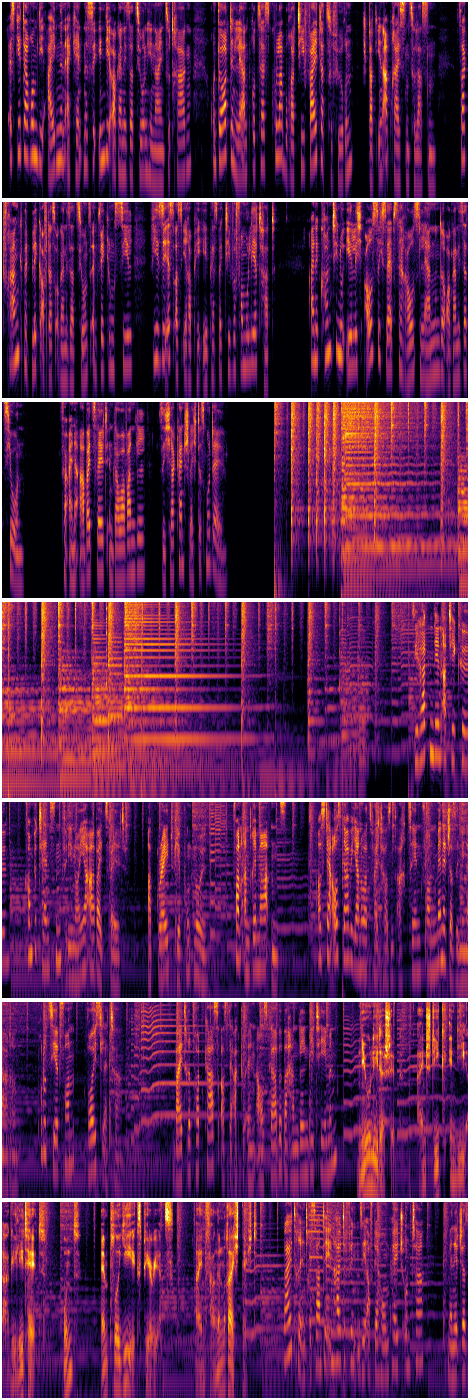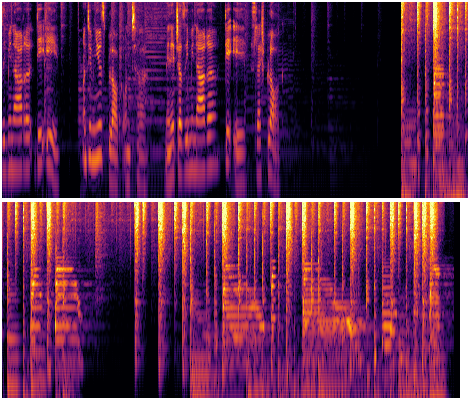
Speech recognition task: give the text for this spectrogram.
Es geht darum, die eigenen Erkenntnisse in die Organisation hineinzutragen und dort den Lernprozess kollaborativ weiterzuführen, statt ihn abreißen zu lassen, sagt Frank mit Blick auf das Organisationsentwicklungsziel, wie sie es aus ihrer PE-Perspektive formuliert hat. Eine kontinuierlich aus sich selbst heraus lernende Organisation. Für eine Arbeitswelt im Dauerwandel sicher kein schlechtes Modell. Sie hörten den Artikel Kompetenzen für die neue Arbeitswelt Upgrade 4.0 von André Martens aus der Ausgabe Januar 2018 von Managerseminare, produziert von Voiceletter. Weitere Podcasts aus der aktuellen Ausgabe behandeln die Themen New Leadership, Einstieg in die Agilität und Employee Experience, Einfangen reicht nicht. Weitere interessante Inhalte finden Sie auf der Homepage unter managerseminare.de und im Newsblog unter managerseminare.de/blog.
